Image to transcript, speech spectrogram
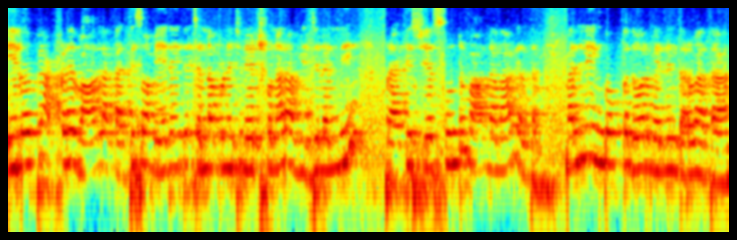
ఈలోపే అక్కడే వాళ్ళ కత్తి స్వామి ఏదైతే చిన్నప్పటి నుంచి నేర్చుకున్నారో ఆ విద్యలన్నీ ప్రాక్టీస్ చేసుకుంటూ వాళ్ళు అలా వెళ్తారు. మళ్ళీ ఇంకొక దూరం వెళ్ళిన తర్వాత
